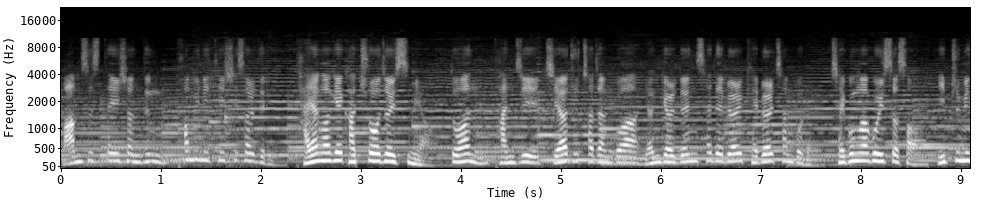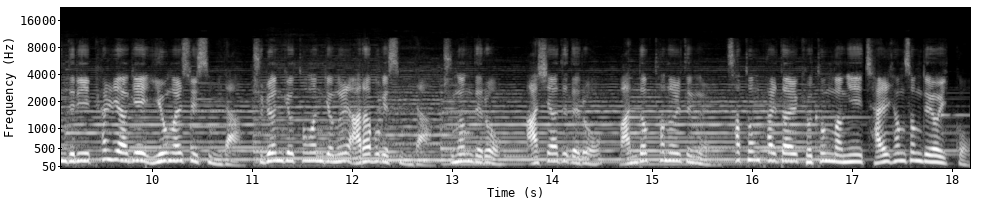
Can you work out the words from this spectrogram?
맘스 스테이션 등 커뮤니티 시설들이 다양하게 갖추어져 있으며 또한 단지 지하 주차장과 연결된 세대별 개별 창고를 제공하고 있어서 입주민들이 편리하게 이용할 수 있습니다. 주변 교통 환경을 알아보겠습니다. 중앙대로, 아시아드대로, 만덕터널 등을 사통팔달 교통망이 잘 형성되어 있고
